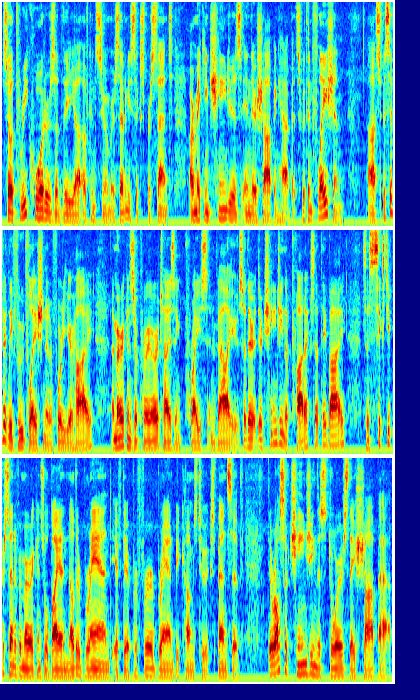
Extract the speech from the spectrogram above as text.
So three quarters of the uh, of consumers, 76%, are making changes in their shopping habits. With inflation, uh, specifically foodflation at a 40-year high, Americans are prioritizing price and value. So they're, they're changing the products that they buy. So 60% of Americans will buy another brand if their preferred brand becomes too expensive. They're also changing the stores they shop at.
